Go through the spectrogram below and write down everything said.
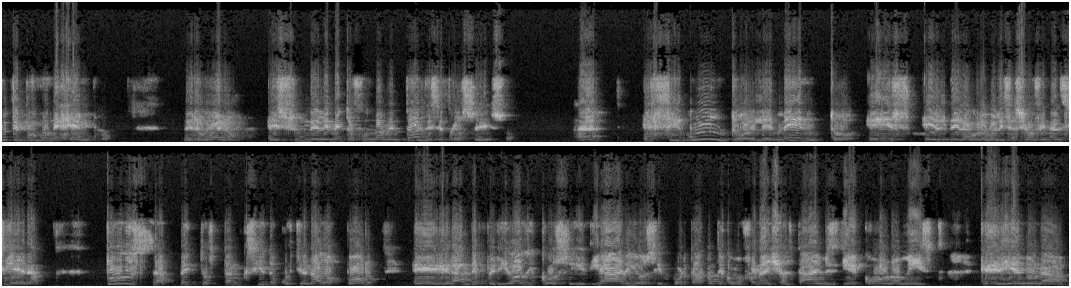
Yo te pongo un ejemplo, pero bueno, es un elemento fundamental de ese proceso. ¿Ah? El segundo elemento es el de la globalización financiera. Todos esos aspectos están siendo cuestionados por eh, grandes periódicos y diarios importantes como Financial Times, The Economist, queriendo una,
